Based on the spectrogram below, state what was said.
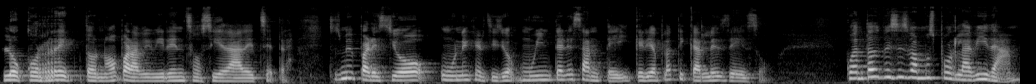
lo correcto, ¿no? Para vivir en sociedad, etc. Entonces me pareció un ejercicio muy interesante y quería platicarles de eso. ¿Cuántas veces vamos por la vida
